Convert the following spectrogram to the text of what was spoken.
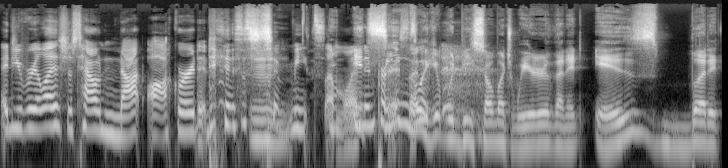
and you realize just how not awkward it is to meet someone it in person. seems like it would be so much weirder than it is, but it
